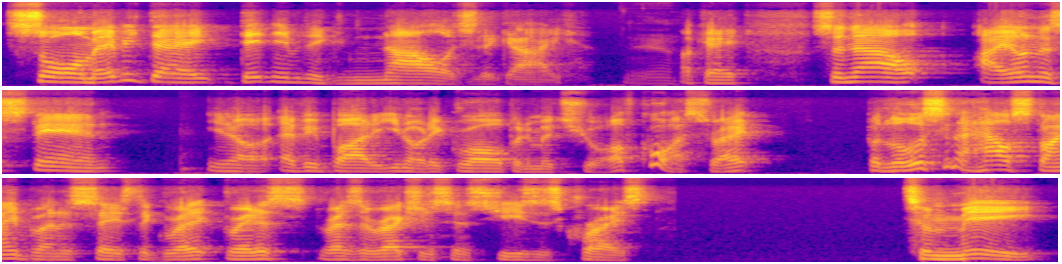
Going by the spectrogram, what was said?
Saw him every day, didn't even acknowledge the guy. Yeah. Okay. So now I understand, you know, everybody, you know, they grow up and mature, of course, right? But to listen to Hal Steinbrenner say it's the great, greatest resurrection since Jesus Christ, to me,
